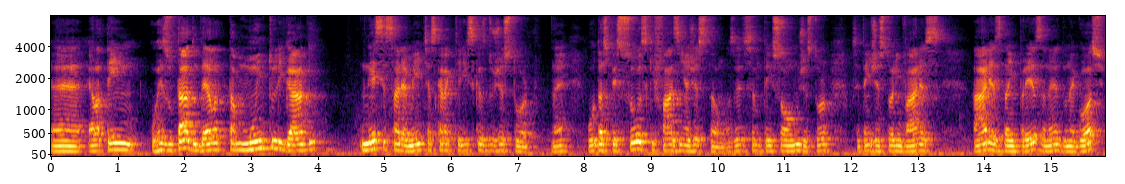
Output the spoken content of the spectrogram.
é, ela tem o resultado dela está muito ligado necessariamente às características do gestor, né? Ou das pessoas que fazem a gestão. Às vezes você não tem só um gestor, você tem gestor em várias áreas da empresa, né? Do negócio.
